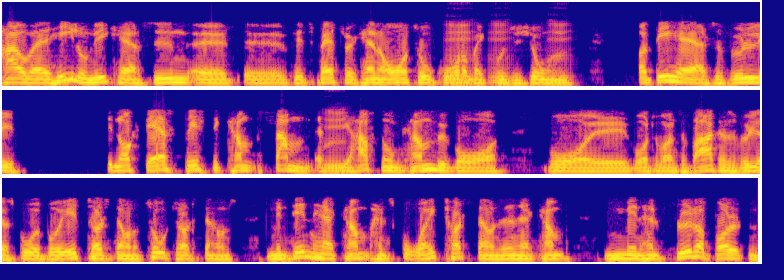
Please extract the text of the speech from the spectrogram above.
har jo været helt unik her, siden øh, øh, Fitzpatrick han overtog quarterback-positionen. mm. Og det her er selvfølgelig nok deres bedste kamp sammen. Altså, Mm. de har haft nogle kampe, hvor, hvor, øh, hvor Devante Parker selvfølgelig har scoret både et touchdown og to touchdowns, men den her kamp, han scorer ikke touchdown i den her kamp, men han flytter bolden,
